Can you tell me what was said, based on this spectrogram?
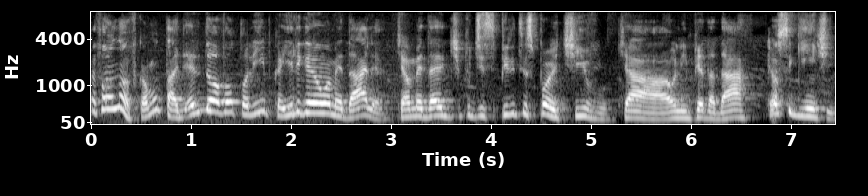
Eu falei, não, fica à vontade. Ele deu a volta olímpica e ele ganhou uma medalha, que é uma medalha de tipo de espírito esportivo que a Olimpíada dá. Que é o seguinte:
